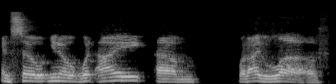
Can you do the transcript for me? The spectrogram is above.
And so you know what i um, what i love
